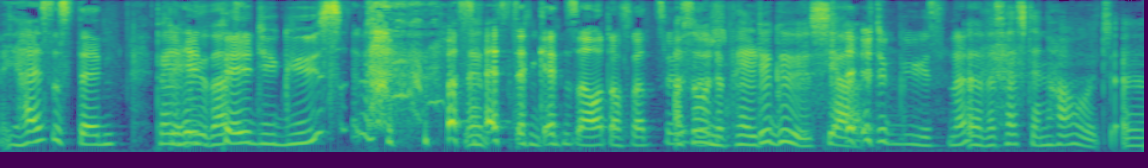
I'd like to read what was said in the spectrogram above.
wie heißt es denn? Pelle, Pelle, du Gus. Was ne. heißt denn Gänsehaut auf Französisch? Ach so, eine Pelle de Gus, ja. Pelle de Gus, ne? Äh, was heißt denn Haut? Äh,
